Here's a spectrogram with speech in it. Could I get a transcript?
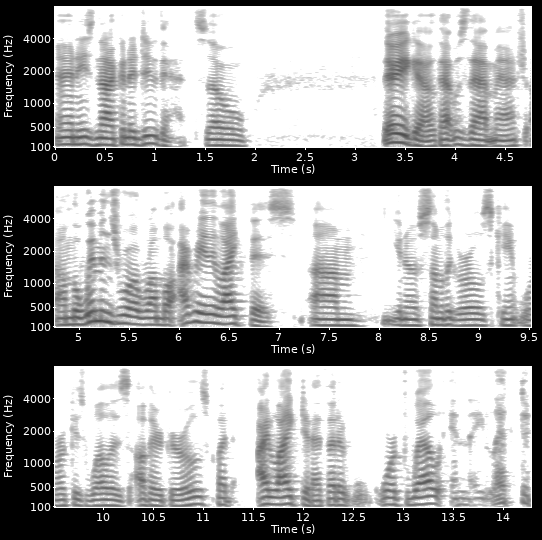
and he's not going to do that. So there you go. That was that match. Um, the women's Royal Rumble. I really like this. Um, you know, some of the girls can't work as well as other girls, but I liked it. I thought it worked well, and they let the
